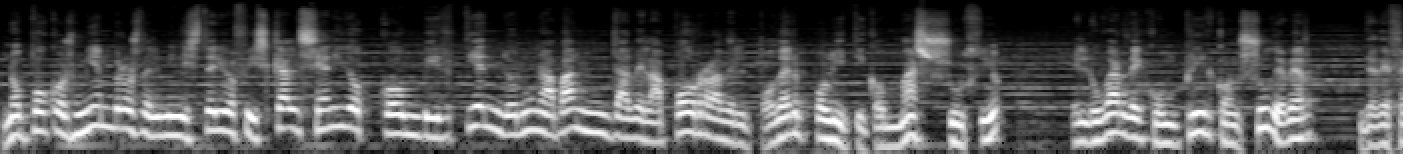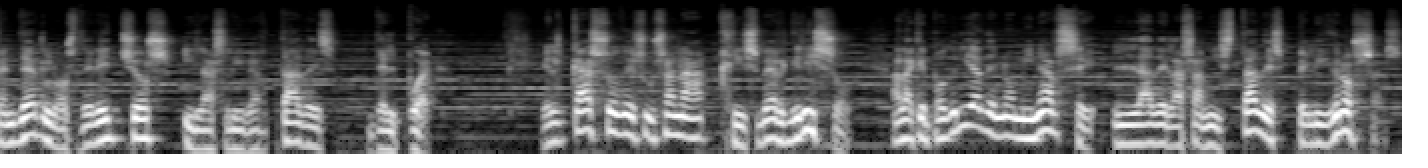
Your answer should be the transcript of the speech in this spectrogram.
no pocos miembros del Ministerio Fiscal se han ido convirtiendo en una banda de la porra del poder político más sucio en lugar de cumplir con su deber de defender los derechos y las libertades del pueblo. El caso de Susana Gisbert Griso, a la que podría denominarse la de las amistades peligrosas,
